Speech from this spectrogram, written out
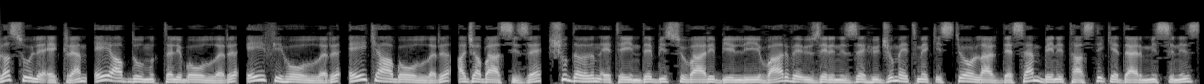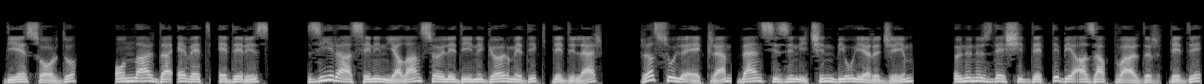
Resul-i Ekrem, ey Abdülmuttalib oğulları, ey Fih oğulları, ey Kâb oğulları, acaba size, şu dağın eteğinde bir süvari birliği var ve üzerinize hücum etmek istiyorlar desem beni tasdik eder misiniz, diye sordu. Onlar da, evet, ederiz. Zira senin yalan söylediğini görmedik, dediler. Resul-i Ekrem, ben sizin için bir uyarıcıyım, önünüzde şiddetli bir azap vardır, dedi.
